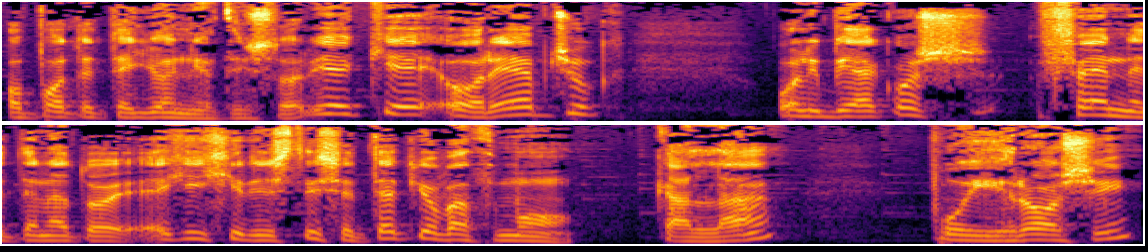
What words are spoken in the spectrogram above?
Οπότε τελειώνει αυτή η ιστορία και ο Ρέαπτσουκ, ο Ολυμπιακός φαίνεται να το έχει χειριστεί σε τέτοιο βαθμό καλά που οι Ρώσοι,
